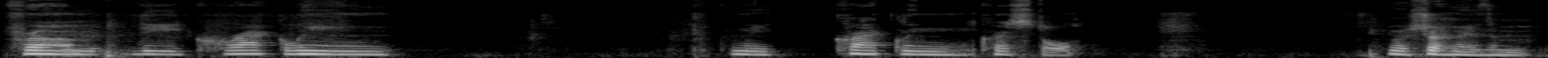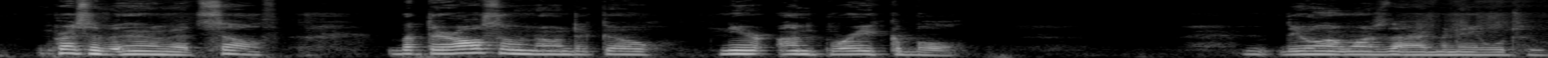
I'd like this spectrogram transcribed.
from the crackling from the crackling crystal. Which certainly is impressive in and of itself. But they're also known to go near unbreakable the only ones that I've been able to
